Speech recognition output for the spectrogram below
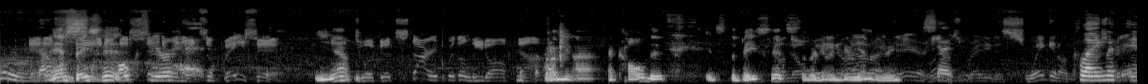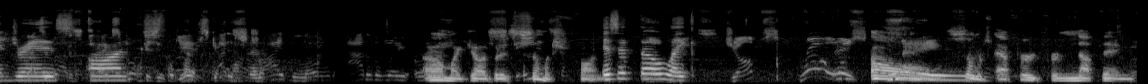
Ooh, that And base hit. smokes to your That's head. a base hit. Yep. To a good start with a leadoff knock. But I mean, I, I called it. It's the base hits that are going to be the end of me. Said, Playing Playing with injuries on is the worst thing ever. Oh my god, but it's so much fun. Is it though? Like, Oh, so much effort for nothing.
